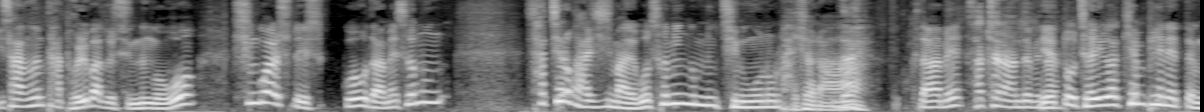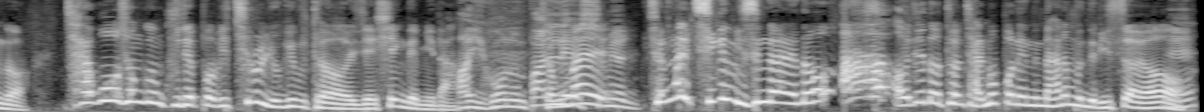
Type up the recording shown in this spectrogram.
이상은 다 돌려받을 수 있는 거고 신고할 수도 있고 그 다음에 서문 사채로 가시지 말고 서민금융진흥원으로 가셔라. 네. 그 다음에 사채는 안 됩니다. 예, 또 저희가 캠페인 했던 거 차고 송금 구제법이 7월 6일부터 이제 시행됩니다. 아 이거는 빨리 정말, 했으면 정말 지금 이 순간에도 아 어제도 돈 잘못 보냈는데 하는 분들이 있어요. 네.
